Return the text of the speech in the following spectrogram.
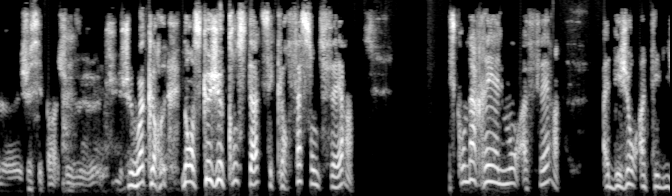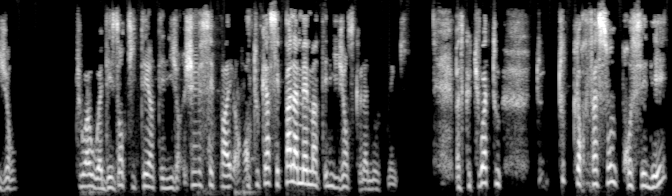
Euh, je sais pas. Je, je, je vois que leur, non, ce que je constate, c'est que leur façon de faire, est-ce qu'on a réellement affaire à des gens intelligents, tu vois, ou à des entités intelligentes? Je sais pas. En tout cas, c'est pas la même intelligence que la nôtre, mec. Parce que tu vois, tout, tout- toute leur façon de procéder,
